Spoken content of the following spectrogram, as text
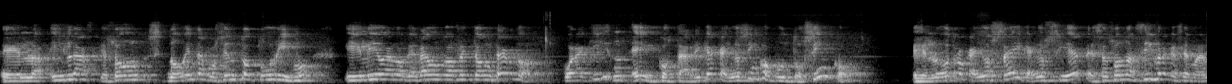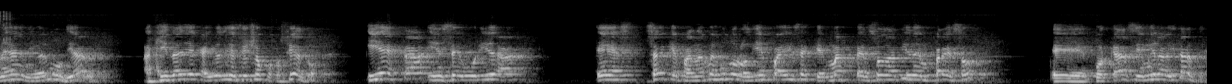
eh, las islas que son 90% turismo, y Líbano que está en un conflicto interno. Por aquí, en Costa Rica cayó 5.5, el otro cayó 6, cayó 7. Esas son las cifras que se manejan a nivel mundial. Aquí nadie cayó el 18%. Y esta inseguridad es, ¿sabes que Panamá es uno de los 10 países que más personas tienen presos eh, por cada 100.000 habitantes?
